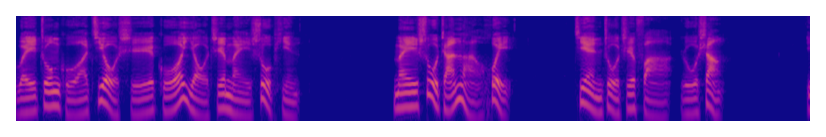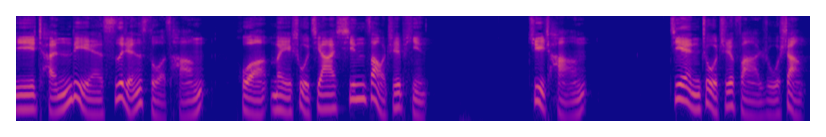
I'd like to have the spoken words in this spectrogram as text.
为中国旧时国有之美术品。美术展览会，建筑之法如上：以陈列私人所藏。或美术家新造之品。剧场建筑之法如上，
